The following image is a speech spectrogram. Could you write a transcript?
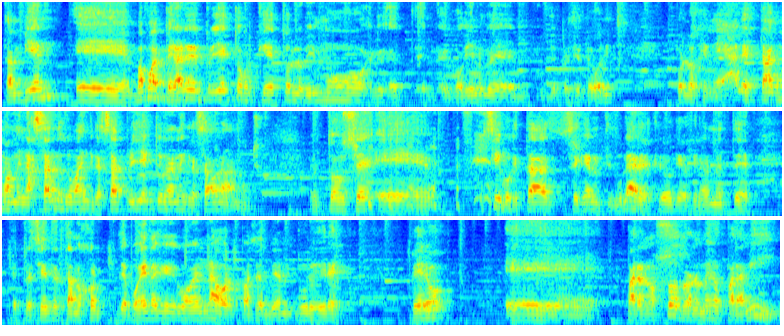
también eh, vamos a esperar el proyecto porque esto es lo mismo, el, gobierno del presidente Boric, por lo general está como amenazando que va a ingresar el proyecto y no han ingresado nada mucho. Entonces, eh, sí, porque está, se quedan titulares, creo que finalmente el presidente está mejor de poeta que gobernador, para ser bien duro y directo. Pero eh, para nosotros, al menos para mí,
